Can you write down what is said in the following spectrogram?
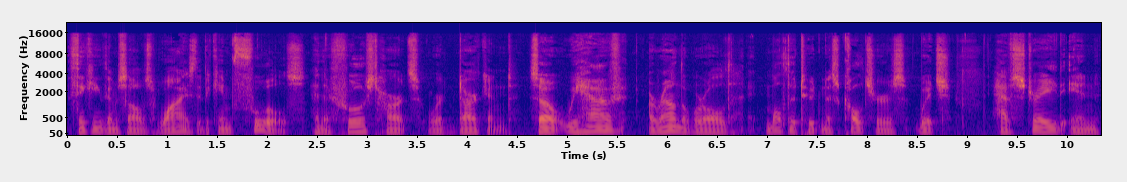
thinking themselves wise, they became fools, and their foolish hearts were darkened. So we have around the world multitudinous cultures which have strayed in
